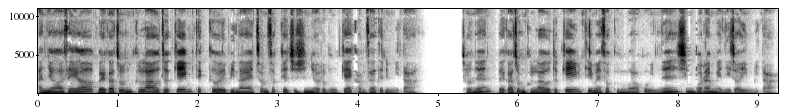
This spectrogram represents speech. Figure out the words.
안녕하세요. 메가존 클라우드 게임테크 웨비나에 참석해주신 여러분께 감사드립니다. 저는 메가존 클라우드 게임팀에서 근무하고 있는 신보란 매니저입니다.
